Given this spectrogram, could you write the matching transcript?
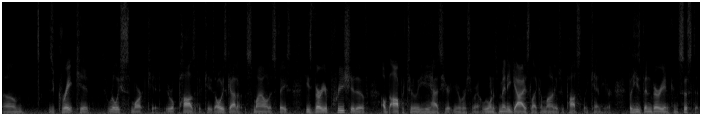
Um, He's a great kid. He's a really smart kid. He's a real positive kid. He's always got a smile on his face. He's very appreciative of the opportunity he has here at University of Maryland. We want as many guys like Imani as we possibly can here. But he's been very inconsistent.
